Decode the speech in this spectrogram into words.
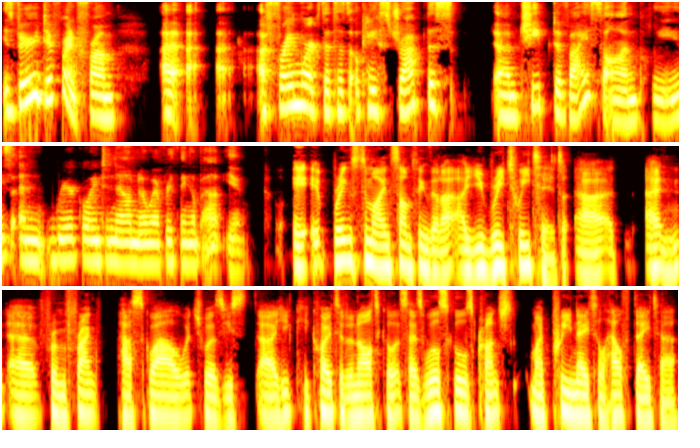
is very different from a, a, a framework that says, okay, strap this um, cheap device on, please, and we're going to now know everything about you. It, it brings to mind something that I, I you retweeted uh, and uh, from Frank Pasquale, which was uh, he, he quoted an article that says, "Will schools crunch my prenatal health data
